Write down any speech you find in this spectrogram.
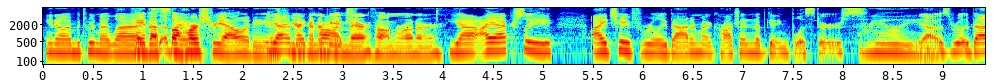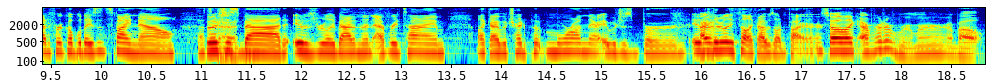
you know, in between my legs. Hey, that's the my- harsh reality Yeah, and you're going to be a marathon runner. Yeah, I actually I chafed really bad in my crotch. I ended up getting blisters. Really? Yeah, it was really bad for a couple days. It's fine now. That's it was just bad. It was really bad. And then every time, like I would try to put more on there, it would just burn. It I- literally felt like I was on fire. So, like, I've heard a rumor about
